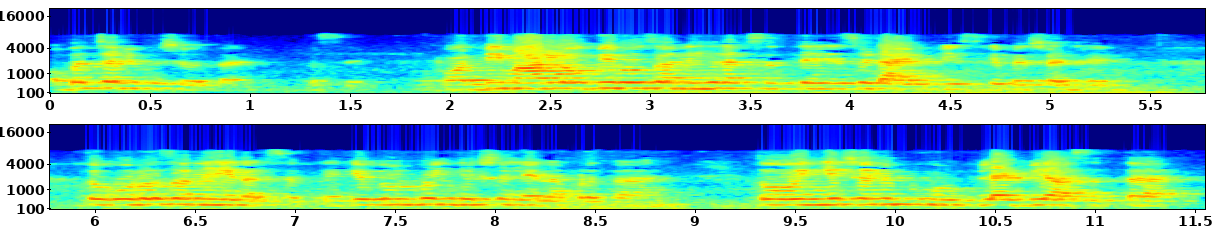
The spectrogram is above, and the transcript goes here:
और बच्चा भी खुश होता है उससे और बीमार लोग भी रोजा नहीं रख सकते, जैसे डायबिटीज़ के पेशेंट है। तो वो रोजा नहीं रख सकते, क्योंकि उनको इंजेक्शन लेना पड़ता है। तो इंजेक्शन में ब्लड भी आ सकता है।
